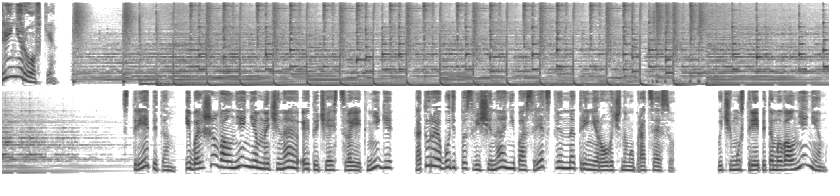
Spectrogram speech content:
Тренировки. С трепетом и большим волнением начинаю эту часть своей книги, которая будет посвящена непосредственно тренировочному процессу. Почему с трепетом и волнением?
